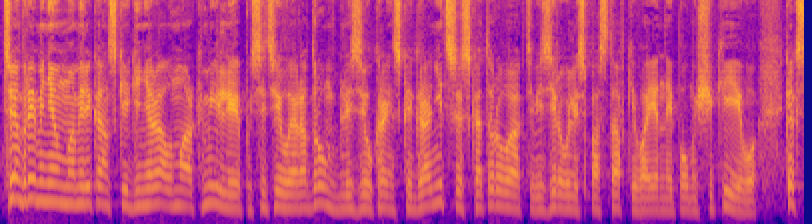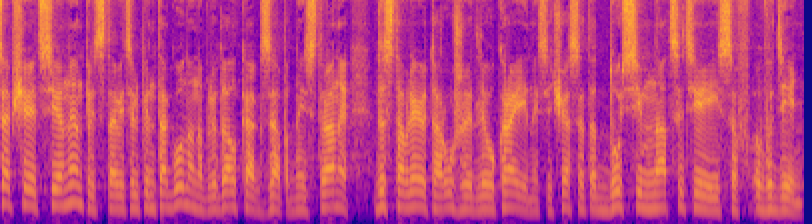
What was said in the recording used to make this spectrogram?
Тем временем американский генерал Марк Милли посетил аэродром вблизи украинской границы, с которого активизировались поставки военной помощи Киеву. Как сообщает CNN, представитель Пентагона наблюдал, как западные страны доставляют оружие для Украины. Сейчас это до 17 рейсов в день.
